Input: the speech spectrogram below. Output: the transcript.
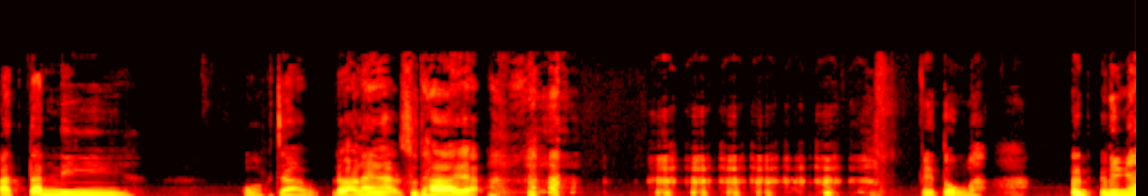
ปัตตานี โอ้พระเจ้า แล้วอะไรน่ะ สุดท้ายอะไปตรงปะเอ็นี่ไง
